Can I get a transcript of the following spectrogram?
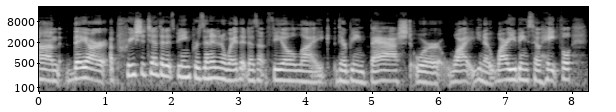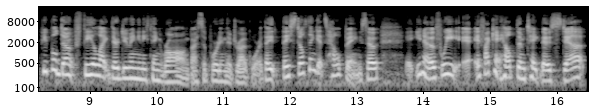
um, they are appreciative that it's being presented in a way that doesn't feel like they're being bashed or why, you know, why are you being so hateful? People don't feel like they're doing anything wrong by supporting the drug war. They, they still think it's helping. So, you know, if we, if I can't help them take those steps,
